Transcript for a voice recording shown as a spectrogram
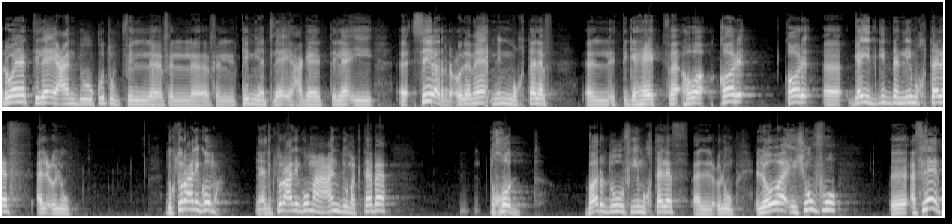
روايات تلاقي عنده كتب في في في الكيمياء تلاقي حاجات تلاقي سير علماء من مختلف الاتجاهات. فهو قارئ قارئ آه، جيد جدا لمختلف العلوم. دكتور علي جمعة يعني دكتور علي جمعة عنده مكتبة تخض برضه في مختلف العلوم. اللي هو يشوفوا آه، أفلام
